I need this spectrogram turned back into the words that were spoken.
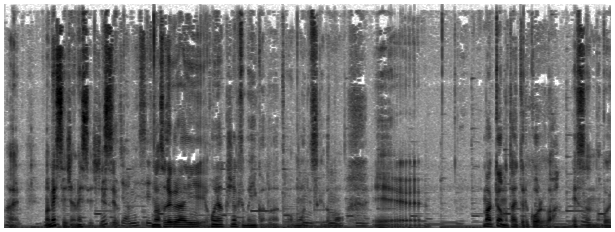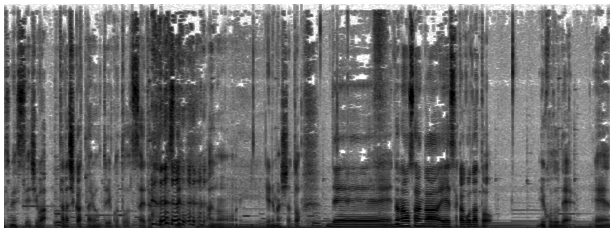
はい、まあ、メッセージはメッセージですよ。まあそれぐらい翻訳しなくてもいいかなとは思うんですけども、うんうんうん。えーまあ今日のタイトルコールは S さんのボイスメッセージはうん。正しかったよということを伝えたくてですね、あの やりましたと。で七尾さんが、えー逆子だということで、え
